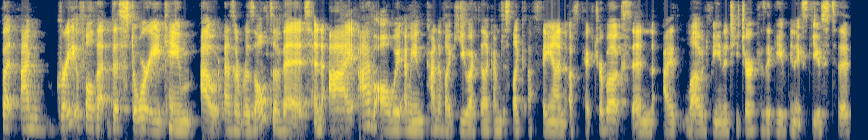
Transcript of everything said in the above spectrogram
But I'm grateful that this story came out as a result of it. And I, I've always, I mean, kind of like you, I feel like I'm just like a fan of picture books. And I loved being a teacher because it gave me an excuse to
